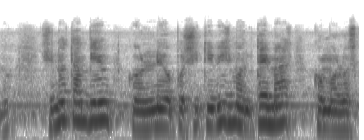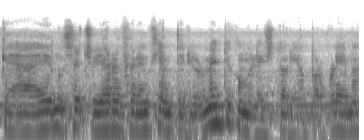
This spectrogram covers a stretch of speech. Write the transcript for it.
¿no? sino también con el neopositivismo en temas como los que hemos hecho ya referencia anteriormente, como la historia problema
